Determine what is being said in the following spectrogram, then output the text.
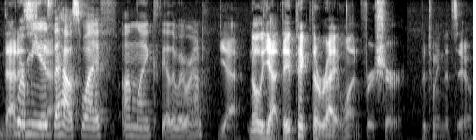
That where is- Mia's yeah. the housewife, unlike the other way around. Yeah. No, yeah, they picked the right one for sure between the two.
